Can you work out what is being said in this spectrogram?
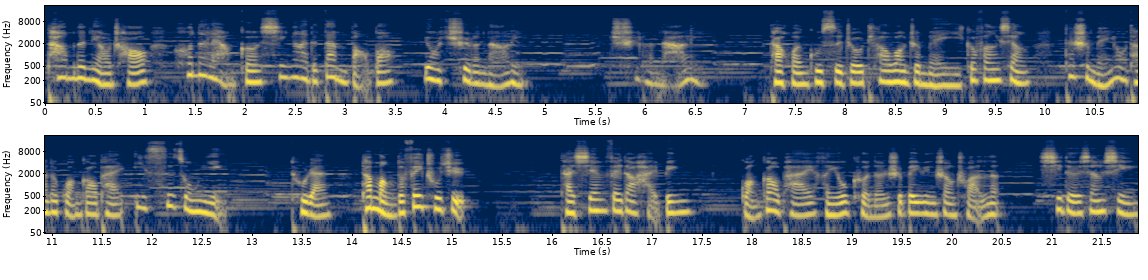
他们的鸟巢和那两个心爱的蛋宝宝又去了哪里？去了哪里？他环顾四周，眺望着每一个方向，但是没有他的广告牌一丝踪影。突然，他猛地飞出去。他先飞到海滨，广告牌很有可能是被运上船了。西德相信，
